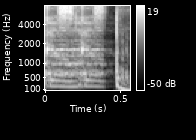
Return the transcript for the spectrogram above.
go. go.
